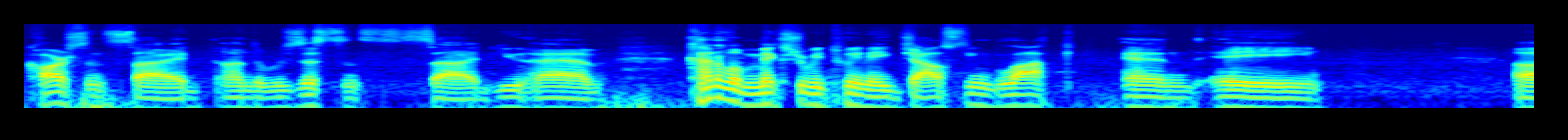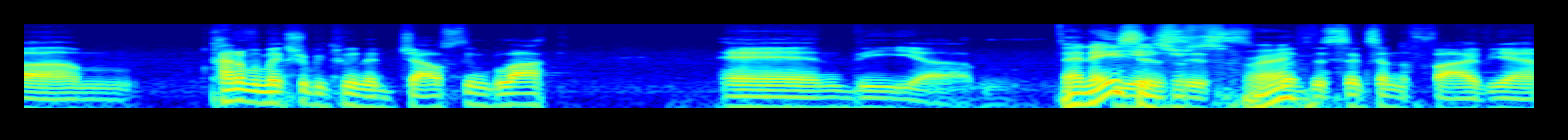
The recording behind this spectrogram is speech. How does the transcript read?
Carson's side, on the resistance side, you have kind of a mixture between a jousting block and a um, kind of a mixture between a jousting block and the um, and aces, aces right? With the six and the five, yeah.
